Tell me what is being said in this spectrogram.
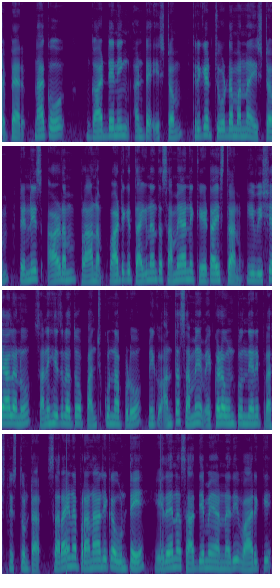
చెప్పారు. నాకు గార్డెనింగ్ అంటే ఇష్టం క్రికెట్ చూడడం అన్న ఇష్టం టెన్నిస్ ఆడడం ప్రాణం. వాటికి తగినంత సమయాన్ని కేటాయిస్తాను. ఈ విషయాలను సన్నిహితులతో పంచుకున్నప్పుడు మీకు అంత సమయం ఎక్కడ ఉంటుంది అని ప్రశ్నిస్తుంటారు. సరైన ప్రణాళిక ఉంటే ఏదైనా సాధ్యమే అన్నది వారికి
